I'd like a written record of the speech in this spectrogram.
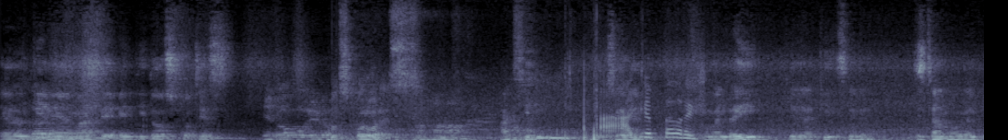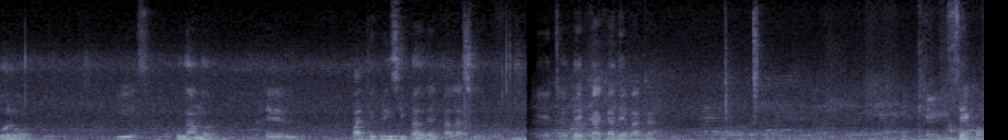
Él tiene más de 22 coches. Los colores. Ajá. Así se Ay, ve. qué padre. Como el rey que aquí se ve echando el polvo y es jugando en el patio principal del palacio. Hecho de caca de vaca, seco.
